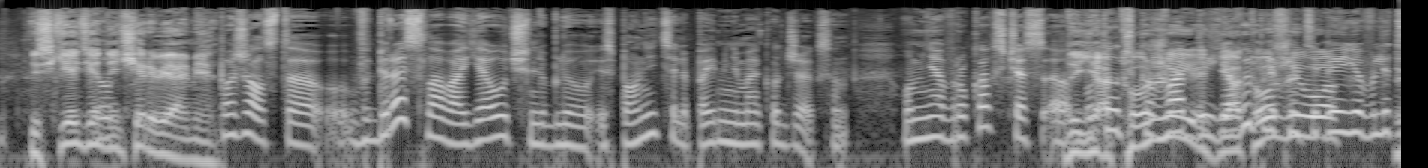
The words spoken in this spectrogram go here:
изъеденный Ну, червями. Пожалуйста, выбирай слова. Я очень люблю исполнителя по имени Майкл Джексон. У меня в руках сейчас э, Да я бутылочка тоже- воды. я выплесну тоже его тебе ее в лицо.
